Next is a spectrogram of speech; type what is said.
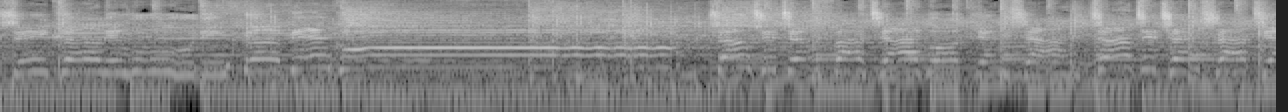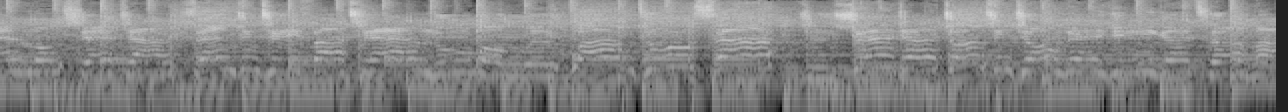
谁可怜无定河边天下，仗戟沉沙，剑龙卸甲，三军齐发，前路莫问黄土洒。趁血热壮心，就列一个策马，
